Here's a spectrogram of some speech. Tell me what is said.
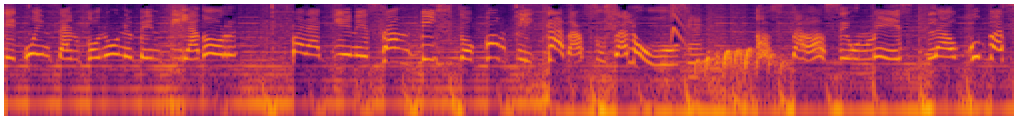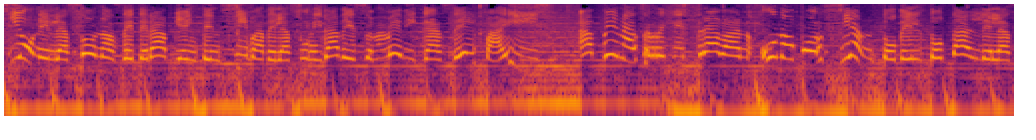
que cuentan con un ventilador para quienes han visto complicada su salud. Hasta hace un mes, la ocupación en las zonas de terapia intensiva de las unidades médicas del país apenas registraban 1% del total de las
